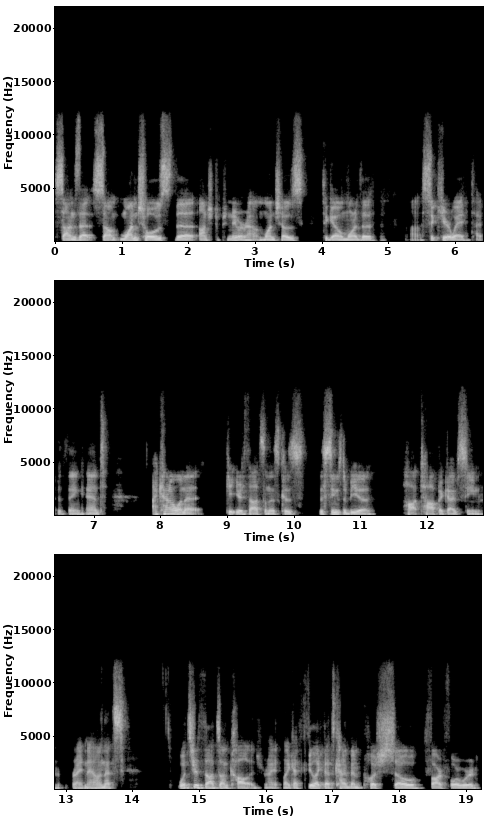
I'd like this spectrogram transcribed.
sons that some one chose the entrepreneur route, one chose to go more the uh, secure way type of thing. And I kind of want to get your thoughts on this because this seems to be a hot topic I've seen right now. And that's what's your thoughts on college, right? Like, I feel like that's kind of been pushed so far forward.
